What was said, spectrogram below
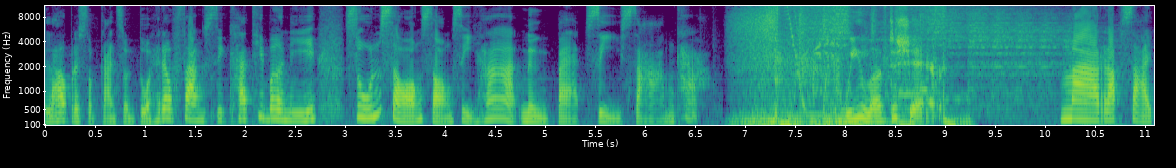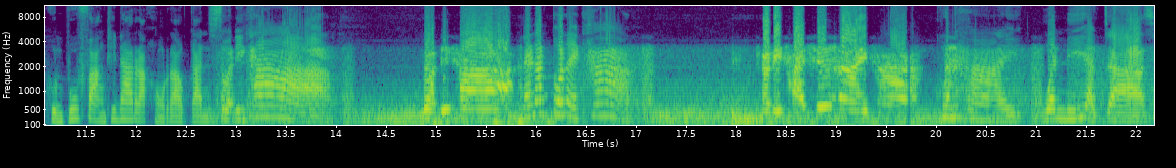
เล่าประสบการณ์ส่วนตัวให้เราฟังสิคะที่เบอร์นี้ 022451843 ค่ะ We love to share. มารับสายคุณผู้ฟังที่น่ารักของเรากัน สวัสดีค่ะ สวัสดีค่ะ แนะนำตัวหน่อยค่ะ สวัสดีค่ะ ชื่อไฮายค่ะ คุณไฮายวันนี้อยากจะแส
